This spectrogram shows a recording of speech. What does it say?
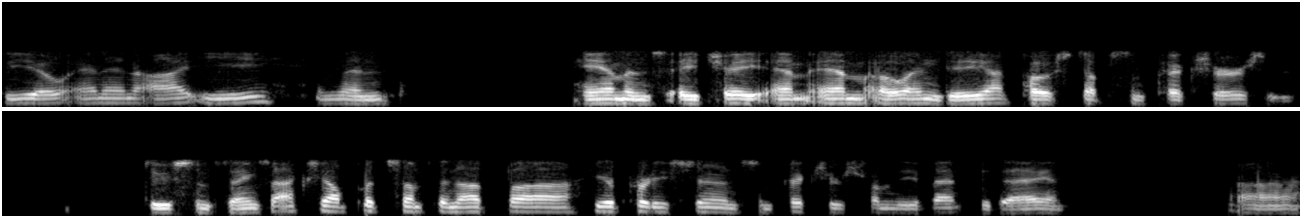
D O N N I E, and then Hammond's H A M M O N D. I post up some pictures and do some things. Actually, I'll put something up uh, here pretty soon. Some pictures from the event today, and uh,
